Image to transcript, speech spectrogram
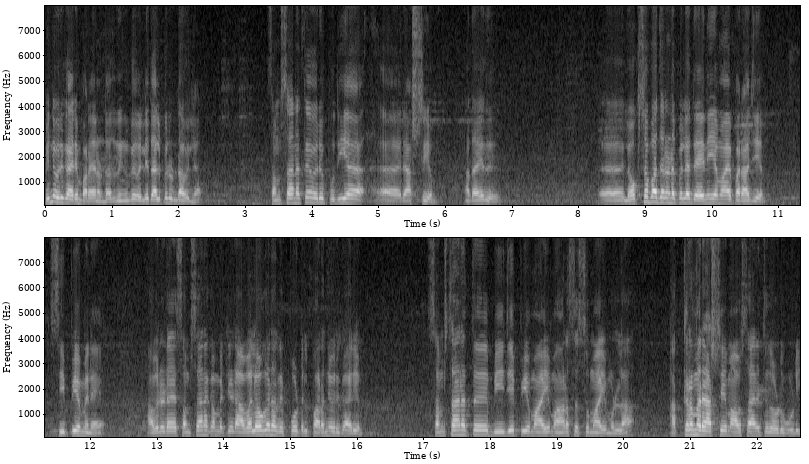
പിന്നെ ഒരു കാര്യം പറയാനുണ്ട്. അത് നിങ്ങൾക്ക് വലിയ താല്പര്യം ഉണ്ടാവില്ല. സംസ്ഥാനത്തെ ഒരു പുതിയ രാഷ്ട്രീയം അതായത് ലോക്സഭാ തെരഞ്ഞെടുപ്പിലെ ദയനീയമായ പരാജയം സി പി എമ്മിനെ അവരുടെ സംസ്ഥാന കമ്മിറ്റിയുടെ അവലോകന റിപ്പോർട്ടിൽ പറഞ്ഞ ഒരു കാര്യം സംസ്ഥാനത്ത് ബി ജെ പിയുമായും ആർ എസ് എസുമായുമുള്ള അക്രമ രാഷ്ട്രീയം അവസാനിച്ചതോടുകൂടി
